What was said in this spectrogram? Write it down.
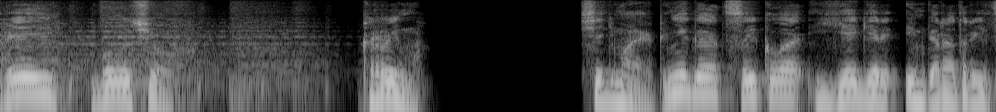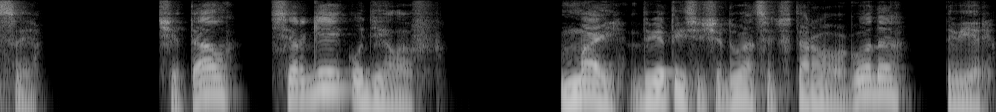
Андрей Булычев. Крым. Седьмая книга цикла «Егерь императрицы». Читал Сергей Уделов. Май 2022 года. Тверь.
